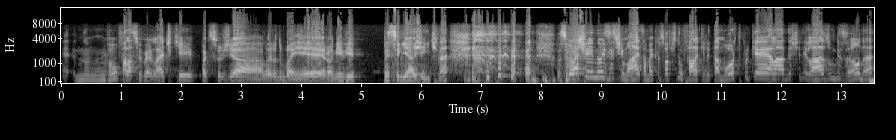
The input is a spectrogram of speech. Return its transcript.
É, não, vamos falar Silverlight que pode surgir a loira do banheiro, alguém vir perseguir a gente, né? o Silverlight não existe mais, a Microsoft não fala que ele está morto porque ela deixa ele lá zumbizão, né?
